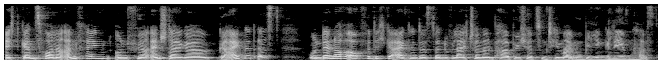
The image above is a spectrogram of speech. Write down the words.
echt ganz vorne anfängt und für Einsteiger geeignet ist und dennoch auch für dich geeignet ist, wenn du vielleicht schon ein paar Bücher zum Thema Immobilien gelesen hast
